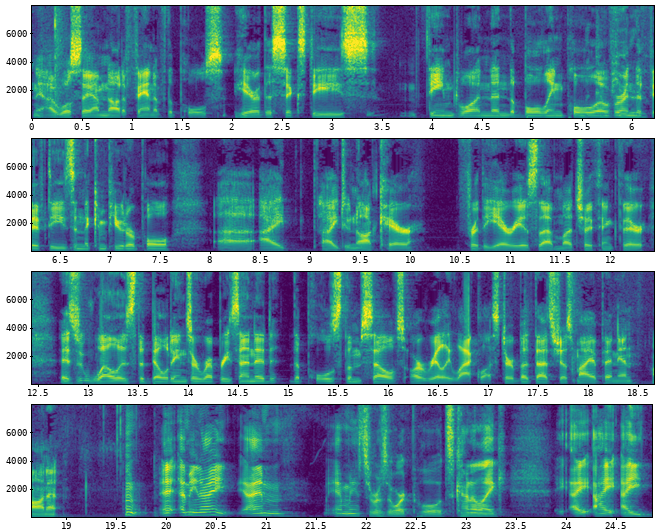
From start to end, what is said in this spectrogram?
Yeah, I will say I'm not a fan of the pools here. The '60s themed one, and the bowling pool over in the '50s, and the computer pool. Uh, I I do not care for the areas that much. I think they're as well as the buildings are represented. The pools themselves are really lackluster, but that's just my opinion on it. Hmm. I, I mean, I I'm I mean, it's a resort pool. It's kind of like I, I I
